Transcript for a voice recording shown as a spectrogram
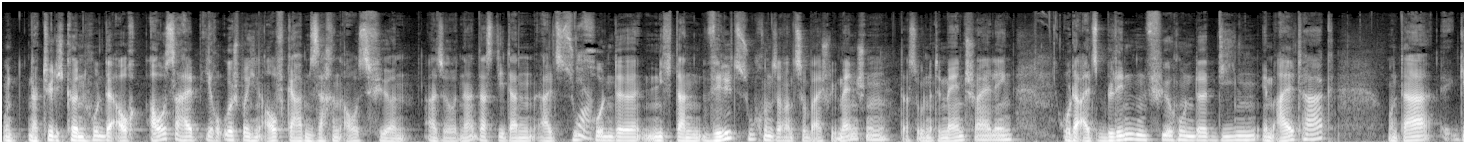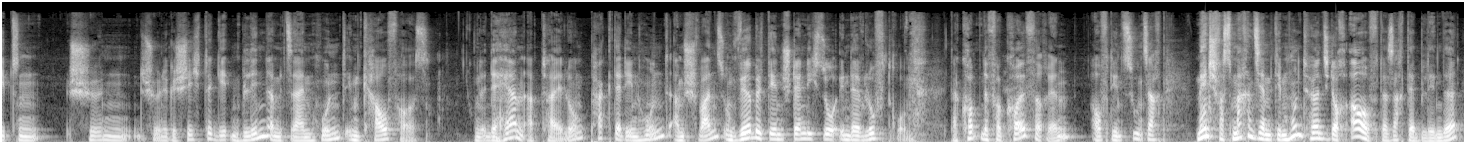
und natürlich können Hunde auch außerhalb ihrer ursprünglichen Aufgaben Sachen ausführen. Also, ne, dass die dann als Suchhunde ja. nicht dann wild suchen, sondern zum Beispiel Menschen, das sogenannte Mantrailing, oder als Blindenführhunde dienen im Alltag. Und da gibt es eine schön, schöne Geschichte. Geht ein Blinder mit seinem Hund im Kaufhaus. Und in der Herrenabteilung packt er den Hund am Schwanz und wirbelt den ständig so in der Luft rum. Da kommt eine Verkäuferin auf den zu und sagt, Mensch, was machen Sie ja mit dem Hund? Hören Sie doch auf. Da sagt der Blinde,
